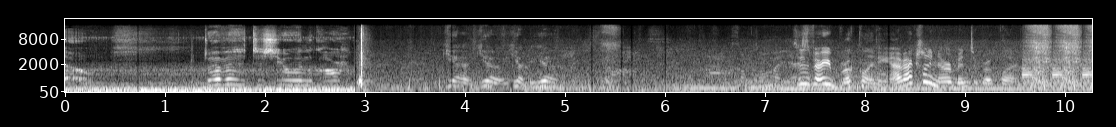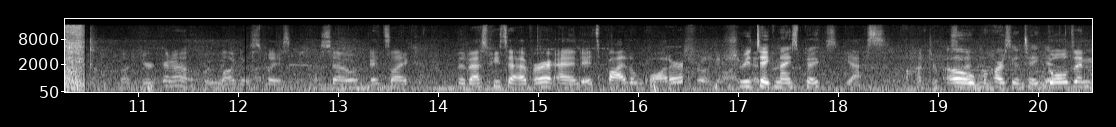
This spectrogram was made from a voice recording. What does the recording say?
So, do I have a tissue in the car? Yeah, yeah, yeah, yeah. This is very Brooklyn-y. I've actually never been to Brooklyn. Look, you're gonna love this place. So it's like the best pizza ever, and it's by the water. It's really gonna Should like we it. take nice pics? Yes, hundred Oh, percent. Oh, Mahar's gonna take it. golden.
